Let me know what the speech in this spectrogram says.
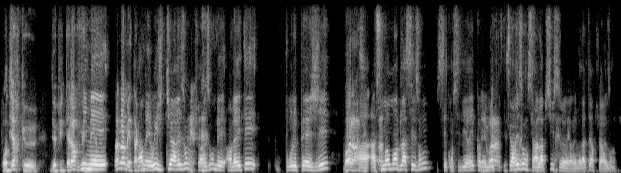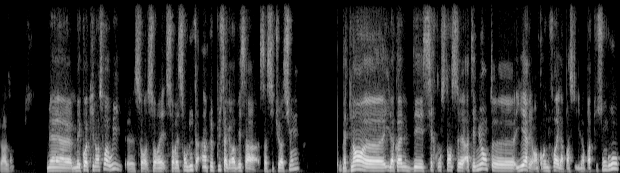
Pour dire que depuis tout à l'heure, oui, mais... Non, non, mais, non, mais oui, tu as raison, tu as raison, mais en vérité, pour le PSG, voilà, à, ce moment de la saison, c'est considéré comme. Voilà, tu as raison, c'est un lapsus euh, révélateur, tu as raison, tu as raison. Mais, euh, mais quoi qu'il en soit, oui, euh, ça, aurait, sans doute un peu plus aggravé sa, situation. Maintenant, il a quand même des circonstances atténuantes. hier, encore une fois, il n'a pas, pas tout son groupe.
